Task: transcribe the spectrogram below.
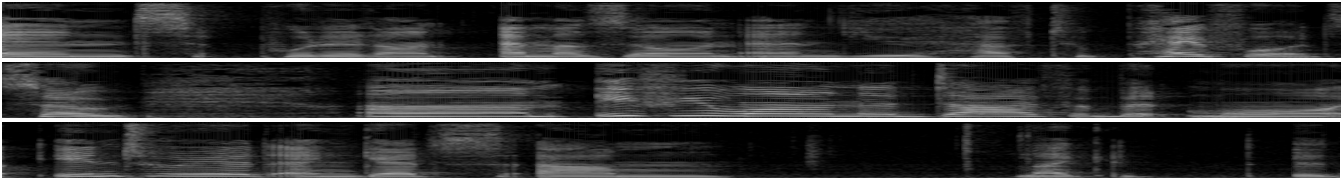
and put it on Amazon, and you have to pay for it. So, um, if you want to dive a bit more into it and get um, like a, a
